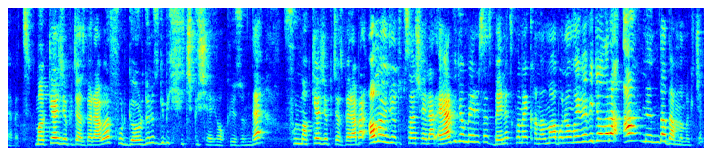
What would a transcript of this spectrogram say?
Evet. Makyaj yapacağız beraber. Full gördüğünüz gibi hiçbir şey yok yüzümde. Full makyaj yapacağız beraber. Ama önce YouTube'sal şeyler. Eğer videomu beğenirseniz beğene tıklamayı, kanalıma abone olmayı ve videolara anında damlamak için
